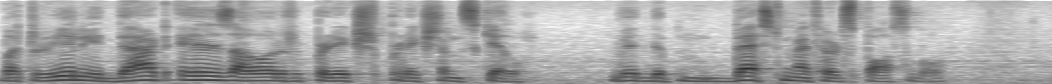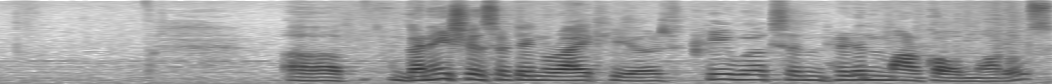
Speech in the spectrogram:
But really, that is our prediction, prediction skill with the best methods possible. Uh, Ganesh is sitting right here. He works in hidden Markov models.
